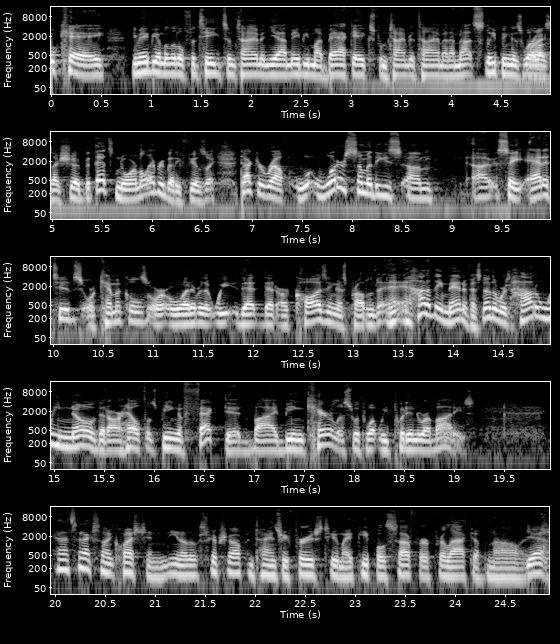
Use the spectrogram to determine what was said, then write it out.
okay. Maybe I'm a little fatigued sometime, and yeah, maybe my back aches from time to time, and I'm not sleeping as well right. as I should. But that's normal. Everybody feels like. Dr. Ralph, wh- what are some of these? Um, uh, say additives or chemicals or, or, whatever that we that, that are causing us problems and how do they manifest in other words how do we know that our health is being affected by being careless with what we put into our bodies yeah, that's an excellent question. You know, the scripture oftentimes refers to my people suffer for lack of knowledge. Yeah.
